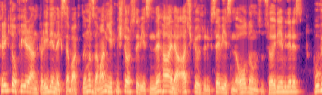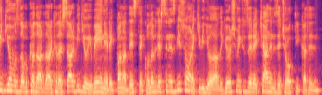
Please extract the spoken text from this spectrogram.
Crypto Fear and Greed Index'e baktığımız zaman 74 seviyesinde hala açgözlülük seviyesinde olduğumuzu söyleyebiliriz. Bu videomuz da bu kadardı arkadaşlar. Videoyu beğenerek bana destek olabilirsiniz. Bir sonraki videolarda görüşmek üzere. Kendinize çok dikkat edin.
